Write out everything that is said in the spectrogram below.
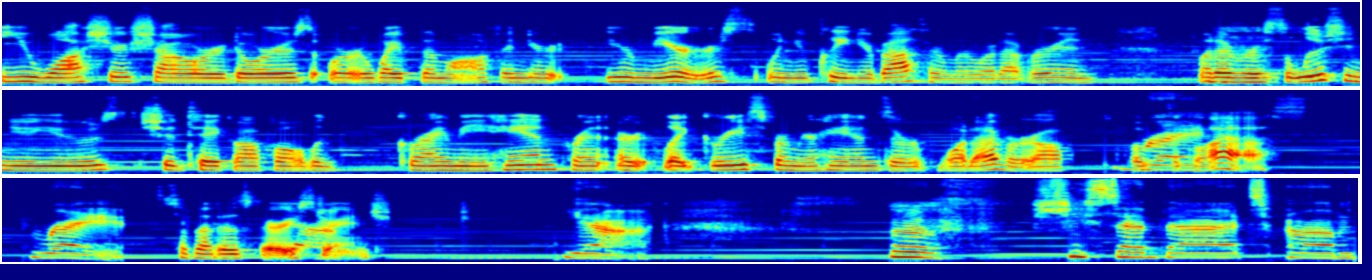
you wash your shower doors or wipe them off and your your mirrors when you clean your bathroom or whatever, and whatever Mhm. solution you use should take off all the grimy handprint or like grease from your hands or whatever off of Right. the glass. Right. So that is very Yeah. strange. Yeah. Ugh. She said that um,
